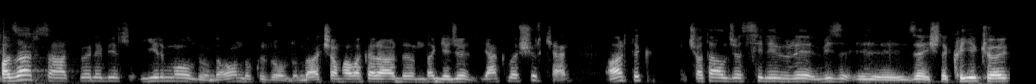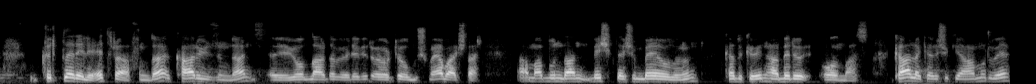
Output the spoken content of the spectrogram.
Pazar saat böyle bir 20 olduğunda, 19 olduğunda, akşam hava karardığında, gece yaklaşırken artık Çatalca, Silivri, Vize, işte Kıyıköy, Kırklareli etrafında kar yüzünden e, yollarda böyle bir örtü oluşmaya başlar. Ama bundan Beşiktaş'ın Beyoğlu'nun, Kadıköy'ün haberi olmaz. Karla karışık yağmur ve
